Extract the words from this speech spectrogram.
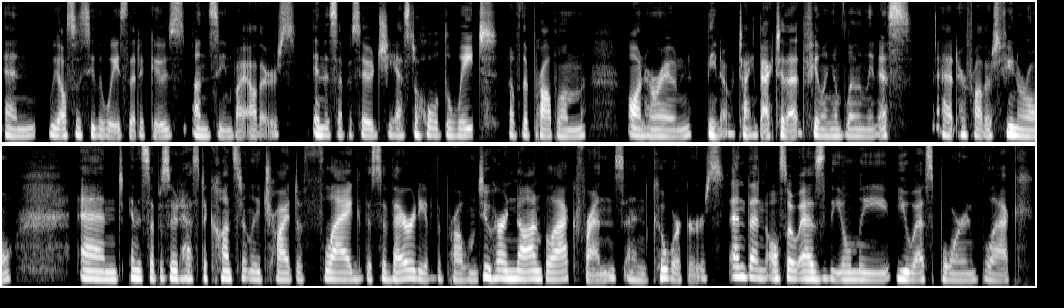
And we also see the ways that it goes unseen by others. In this episode, she has to hold the weight of the problem on her own, you know, tying back to that feeling of loneliness at her father's funeral. And in this episode has to constantly try to flag the severity of the problem to her non-black friends and coworkers. And then also as the only US born black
